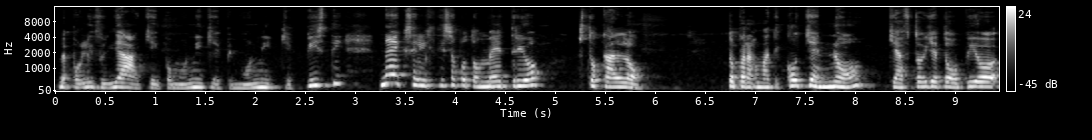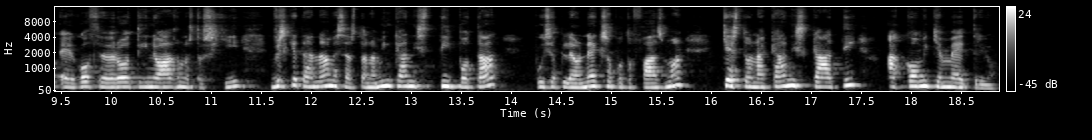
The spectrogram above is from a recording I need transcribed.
με πολλή δουλειά και υπομονή και επιμονή και πίστη να εξελιχθείς από το μέτριο στο καλό. Το πραγματικό κενό, και αυτό για το οποίο εγώ θεωρώ ότι είναι ο άγνωστος χ, βρίσκεται ανάμεσα στο να μην κάνεις τίποτα, που είσαι πλέον έξω από το φάσμα, και στο να κάνεις κάτι ακόμη και μέτριο.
